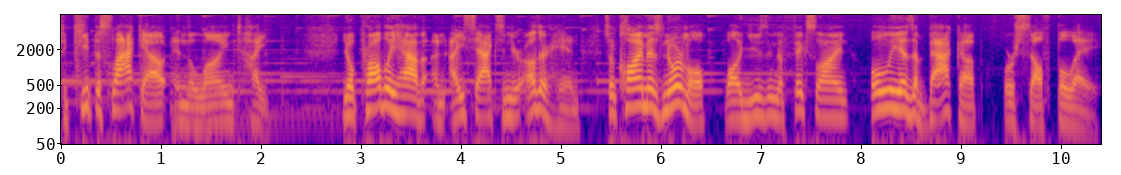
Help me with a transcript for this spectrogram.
to keep the slack out and the line tight. You'll probably have an ice axe in your other hand, so climb as normal while using the fixed line only as a backup or self-belay.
